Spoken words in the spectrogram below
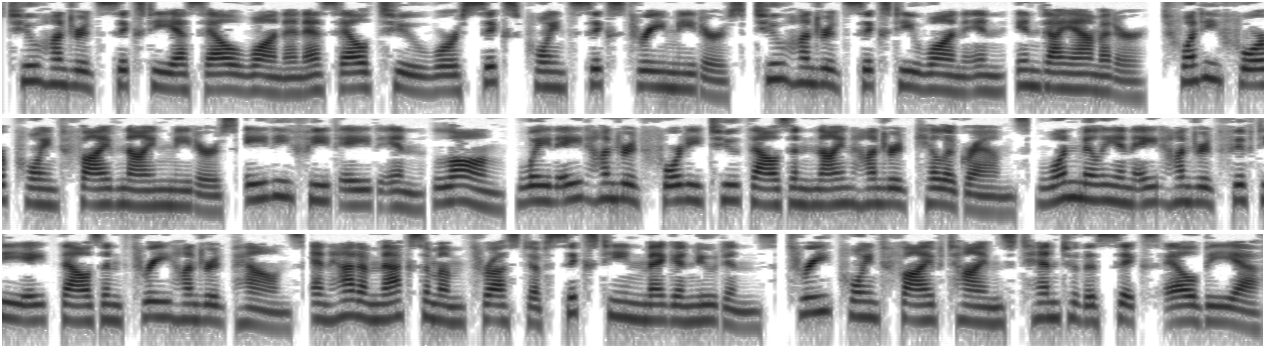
260 SL1 and SL2 were 6.63 meters, 261 in in diameter, 24.59 meters, 80 feet 8 in long, weighed 842,900 kilograms, 1,858,300 pounds, and had a maximum thrust of 16 meganewtons, 3.5 times 10 to the 6 lbf.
